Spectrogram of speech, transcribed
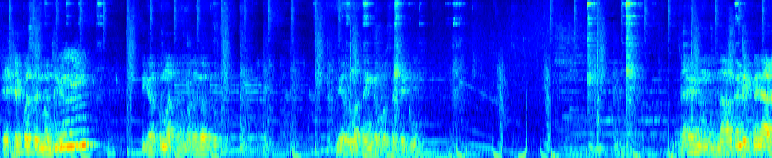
టేస్ట్ ఎక్కువ వస్తుంది మంచిగా కలుపు మొత్తం మొత్తం కలుపు దేవుడు మొత్తం ఇంకా వస్తుంది చట్నీ ఏ, నాలుగు కంటే ఎక్కువ ఆడ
